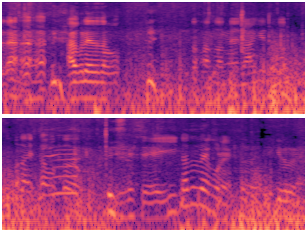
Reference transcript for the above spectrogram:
なあこれだもあのねラゲットこないこと言い方だよこれ。できるぐらい。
